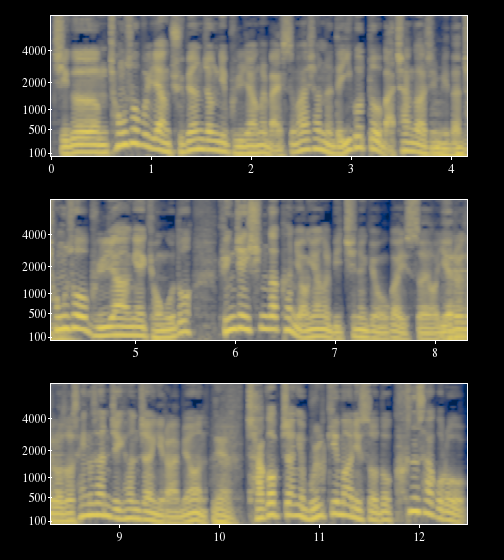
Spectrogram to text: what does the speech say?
지금 청소 불량, 주변 정리 불량을 말씀하셨는데 이것도 마찬가지입니다. 음. 청소 불량의 경우도 굉장히 심각한 영향을 미치는 경우가 있어요. 예를 네. 들어서 생산직 현장이라면 네. 작업장에 물기만 있어도 큰 사고로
